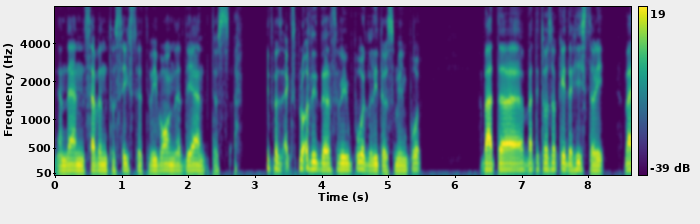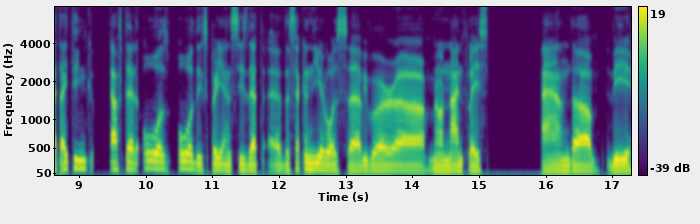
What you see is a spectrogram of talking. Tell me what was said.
and then seven to six that we won at the end. It was, it was exploded the swimming pool, the little swimming pool. But uh, but it was okay the history. But I think after all all the experiences that uh, the second year was we were you know ninth place and uh, we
